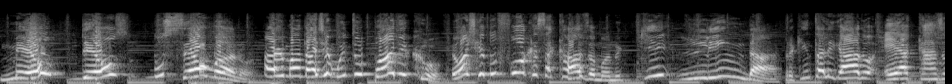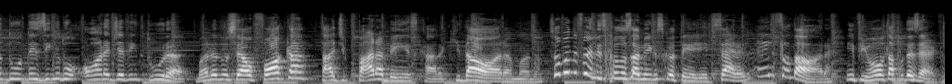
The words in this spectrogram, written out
meu Deus do céu, mano. A Irmandade é muito pânico. Eu acho que é do Foca essa casa, mano. Que linda. Pra quem tá ligado, é a casa do desenho do Hora de Aventura. Mano do céu, Foca tá de parabéns, cara. Que da hora, mano. Sou muito feliz pelos amigos que eu tenho, gente. Sério, eles são da hora. Enfim, vamos voltar pro deserto.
